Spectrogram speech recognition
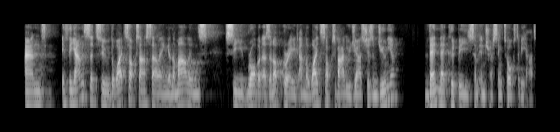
And if the answer to the White Sox are selling and the Marlins see Robert as an upgrade and the White Sox value Jazz Chisholm Jr., then there could be some interesting talks to be had.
